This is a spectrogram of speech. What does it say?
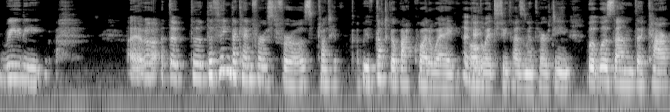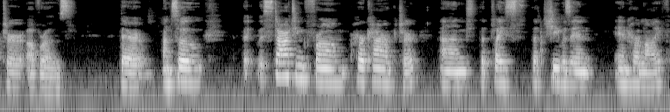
really, uh, the, the the thing that came first for us, trying to we've got to go back quite a way, all the way to 2013, but was um, the character of Rose. There, and so uh, starting from her character and the place that she was in in her life,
